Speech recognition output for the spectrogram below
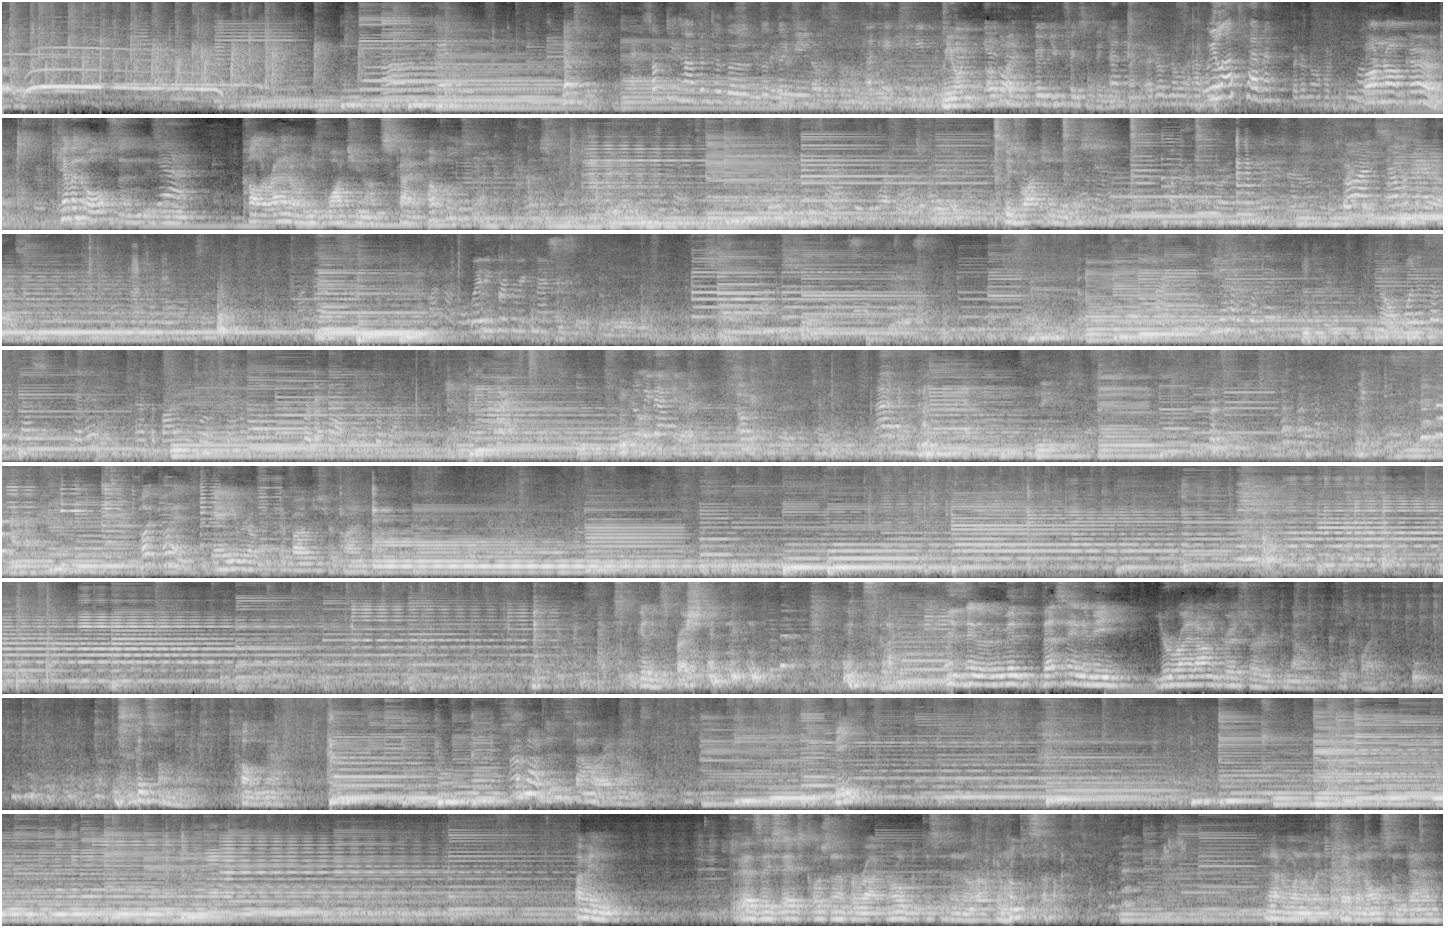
To the, the thingy. Okay, can you? Well, you want, oh, go ahead. Go, you can fix the thing. I don't know what happened. We lost Kevin. I don't know what happened. Oh, no, Kevin. Kevin Olson is Yeah. in Colorado and he's watching on Sky Puffles. So he's watching this. Hold on, we're almost there. Waiting for it to reconnect. And at the bottom there's a little camera clip. Hit that and it'll flip around. Alright. He'll be back in a minute. Okay. Play, play. A real quick there, Bob, just for fun. Expression. it's like, you say, that's saying to me, you're right on, Chris, or no, just play. It's a good song, though. Home now. Somehow it doesn't sound right now. B? I mean, as they say, it's close enough for rock and roll, but this isn't a rock and roll song. And I don't want to let Kevin Olsen down.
